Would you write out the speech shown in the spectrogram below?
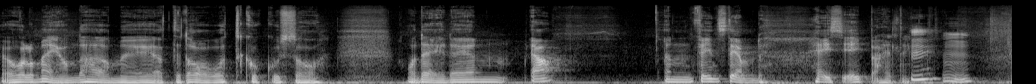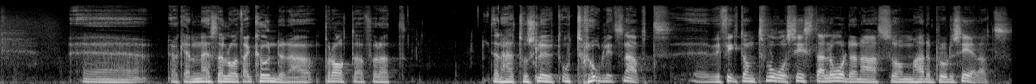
Jag håller med om det här med att det drar åt kokos och, och det. Det är en, ja, en finstämd hazy IPA helt enkelt. Mm. Eh, jag kan nästan låta kunderna prata för att den här tog slut otroligt snabbt. Eh, vi fick de två sista lådorna som hade producerats.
